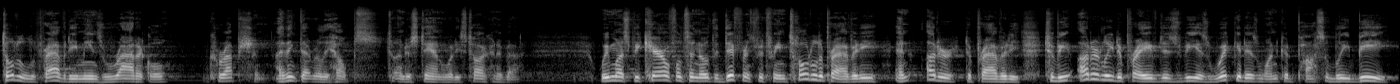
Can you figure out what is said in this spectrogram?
total depravity means radical corruption. I think that really helps to understand what he's talking about. We must be careful to note the difference between total depravity and utter depravity. To be utterly depraved is to be as wicked as one could possibly be.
